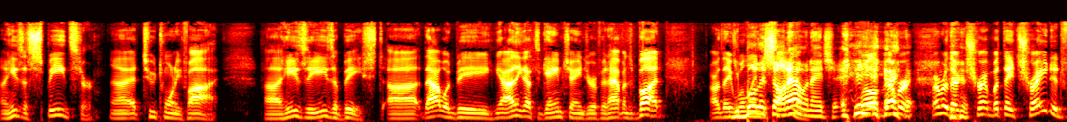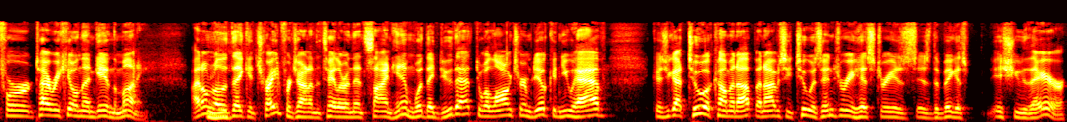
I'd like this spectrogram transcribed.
Uh, he's a speedster uh, at 225. Uh, he's he's a beast. Uh, that would be yeah. I think that's a game changer if it happens. But are they You willing bullish to on sign that him? one, ain't you? well, remember remember they're tra- but they traded for Tyreek Hill and then gave him the money. I don't know Mm-hmm. that they could trade for Jonathan Taylor and then sign him. Would they do that to a long term deal? Can you have because you got Tua coming up, and obviously Tua's injury history is is the biggest issue there.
